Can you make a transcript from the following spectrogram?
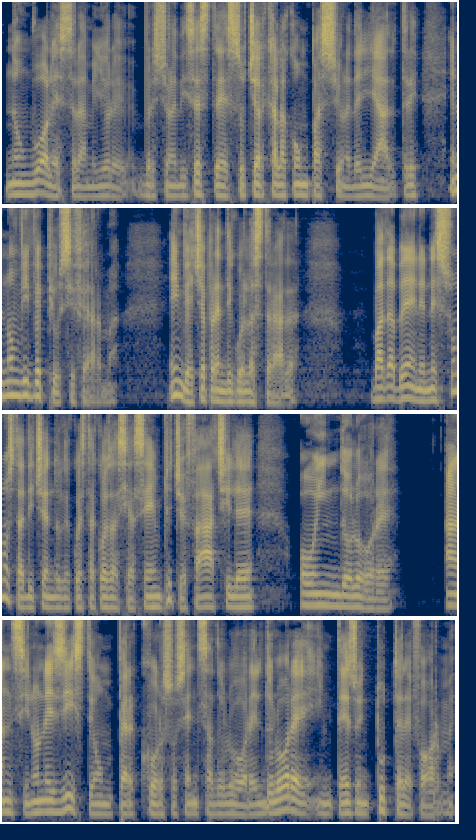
non vuole essere la migliore versione di se stesso, cerca la compassione degli altri e non vive più, si ferma. E invece prendi quella strada. Vada bene, nessuno sta dicendo che questa cosa sia semplice, facile o indolore. Anzi, non esiste un percorso senza dolore, il dolore è inteso in tutte le forme,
